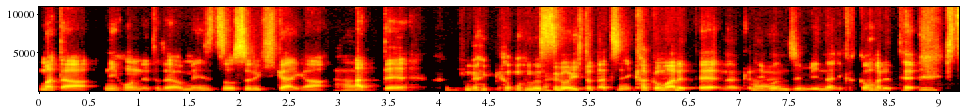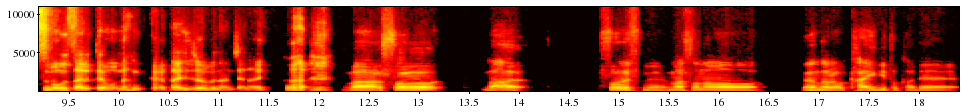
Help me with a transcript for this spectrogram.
また日本で例えば面接をする機会があって、なんかものすごい人たちに囲まれてなんか日本人みんなに囲まれて、質問されてもなんか大丈夫なんじゃない？まあそう、まあそうですね。まあその、なんだろう、会議とかで、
